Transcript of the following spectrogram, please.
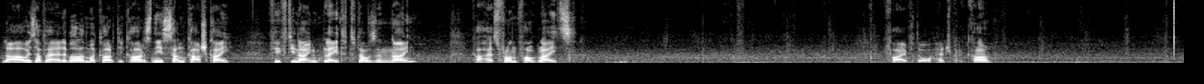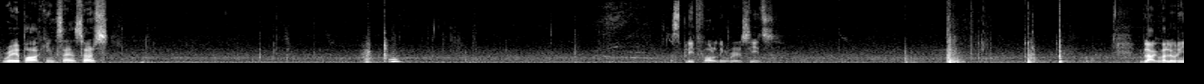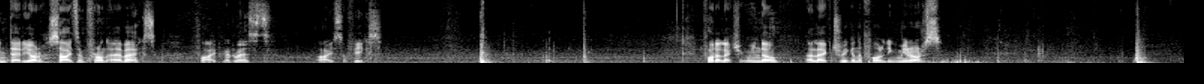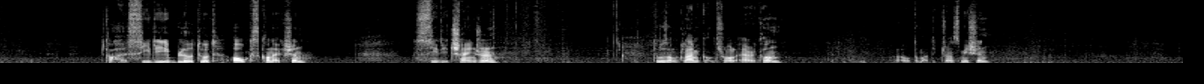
Now is available at McCarthy Cars Nissan Qashqai 59 plate 2009 car has front fog lights. 5 door hatchback car. Rear parking sensors. Split folding rear seats black velour interior, sides and front airbags, 5 headrests, ISOFIX, 4 electric window, electric and folding mirrors, car has CD, Bluetooth, aux connection, CD changer, two zone climate control aircon, automatic transmission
